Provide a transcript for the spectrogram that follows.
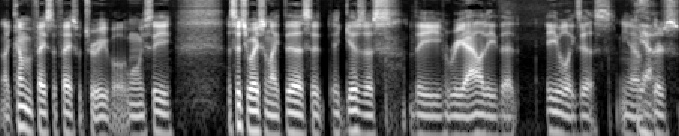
like coming face to face with true evil. When we see a situation like this, it, it gives us the reality that evil exists. You know, Yeah. there's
